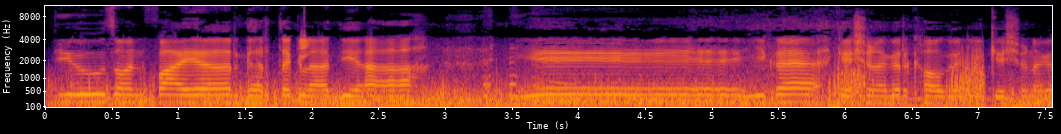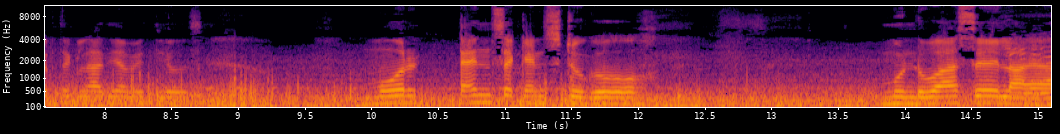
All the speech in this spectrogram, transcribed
अपने ऑन फायर घर तक ला दिया। ये ये क्या है? केशवनगर खाओगे जी केशवनगर तक ला दिया with views more ten seconds to go Mundhwa से लाया।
